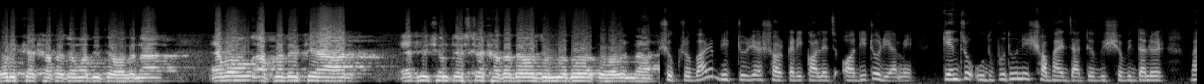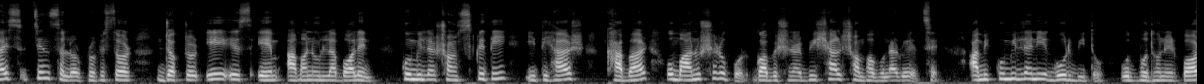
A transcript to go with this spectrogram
পরীক্ষার খাতা জমা দিতে হবে না, এবং আপনাদেরকে আর অ্যাডমিশন খাতা দেওয়ার জন্য দৌড়াতে হবে না। শুক্রবার ভিক্টোরিয়া সরকারি কলেজ অডিটোরিয়ামে কেন্দ্র উদ্বোধনী সভায় জাতীয় বিশ্ববিদ্যালয়ের vice chancellor professor doctor A S M Amanullah বলেন, কুমিল্লার সংস্কৃতি, ইতিহাস, খাবার ও মানুষের উপর গবেষণার বিশাল সম্ভাবনা রয়েছে। আমি কুমিল্লা নিয়ে গর্বিত। উদ্বোধনের পর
